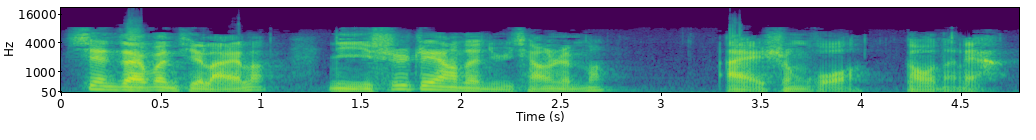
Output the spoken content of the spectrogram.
现在问题来了，你是这样的女强人吗？爱生活。高能量。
